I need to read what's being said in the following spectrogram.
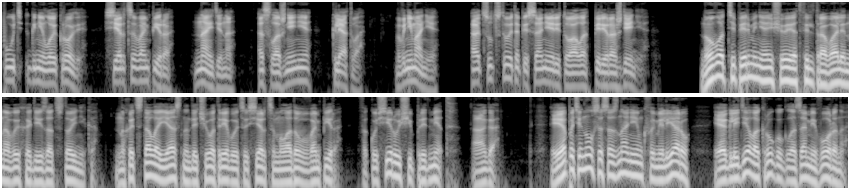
Путь гнилой крови, сердце вампира, найдено. Осложнение – клятва. Внимание! Отсутствует описание ритуала перерождения. Ну вот теперь меня еще и отфильтровали на выходе из отстойника. Но хоть стало ясно, для чего требуется сердце молодого вампира. Фокусирующий предмет. Ага. Я потянулся сознанием к фамильяру и оглядел округу глазами ворона,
